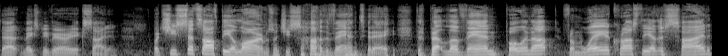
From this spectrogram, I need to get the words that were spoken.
that makes me very excited. But she sets off the alarms when she saw the van today, the Pet Love van pulling up from way across the other side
